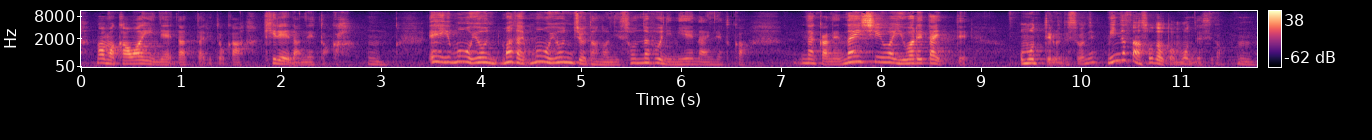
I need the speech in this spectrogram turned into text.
「ママ可愛いね」だったりとか「綺麗だね」とか「うん、えもうまだもう40なのにそんな風に見えないね」とかなんかね内心は言われたいって思ってるんですよね。皆さんそうだと思うんですよ。うん、うん。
